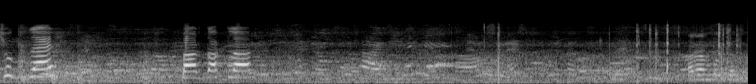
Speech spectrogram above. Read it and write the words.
Burada çok güzel bardaklar. Hemen bakalım.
